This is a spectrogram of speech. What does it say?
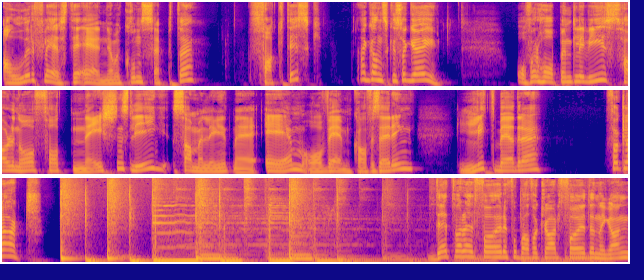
aller fleste enige om at konseptet, faktisk, er ganske så gøy. Og forhåpentligvis har du nå fått Nations League sammenlignet med EM- og VM-kvalifisering litt bedre forklart. Dette var det for Fotballforklart for denne gang.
